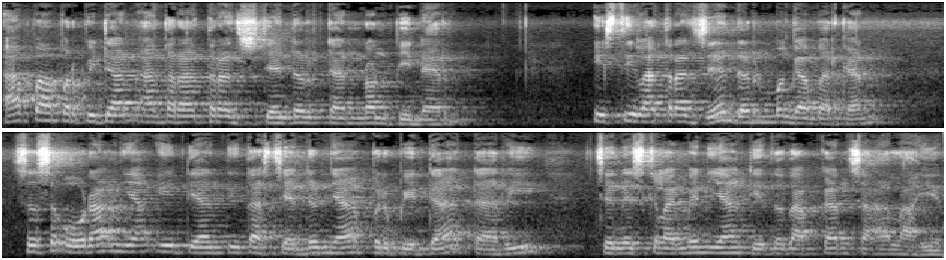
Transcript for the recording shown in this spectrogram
Apa perbedaan antara transgender dan non-biner? Istilah transgender menggambarkan seseorang yang identitas gendernya berbeda dari jenis kelamin yang ditetapkan saat lahir.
